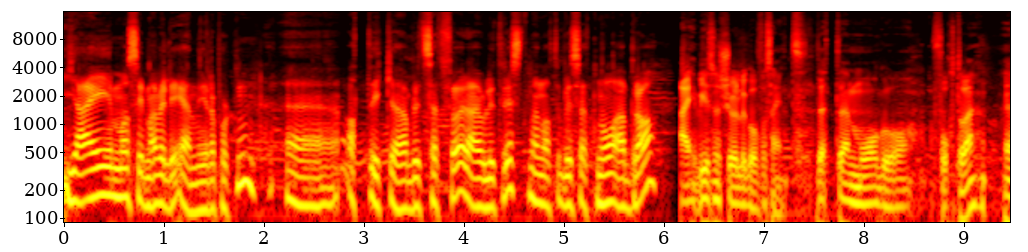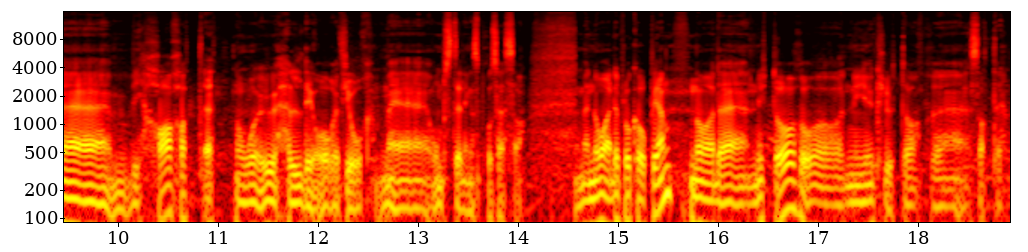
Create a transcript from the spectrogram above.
jeg må si meg veldig enig i rapporten. At det ikke har blitt sett før er jo litt trist, men at det blir sett nå er bra. Nei, vi syns sjøl det går for seint. Dette må gå fortere. Eh, vi har hatt et noe uheldig år i fjor med omstillingsprosesser. Men nå er det plukka opp igjen. Nå er det nytt år og nye kluter eh, satt til.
